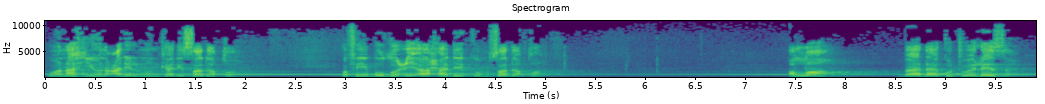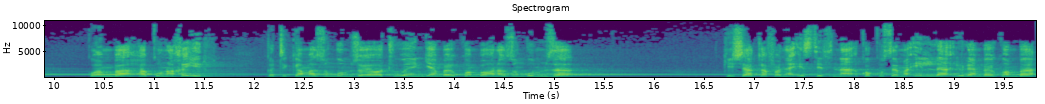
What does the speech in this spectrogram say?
wa nahyun 'anil munkari sadaqa wa fi bud'i ahadikum sadaqa Allah baada ya kutueleza kwamba hakuna khairi katika mazungumzo ya watu wengi ambayo kwamba wanazungumza kisha akafanya istithna kwa kusema illa yule ambaye kwamba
